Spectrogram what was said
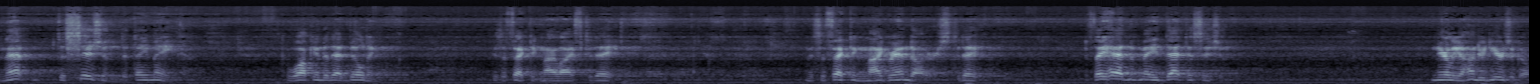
And that decision that they made to walk into that building is affecting my life today. And it's affecting my granddaughters today. If they hadn't made that decision, nearly a hundred years ago,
